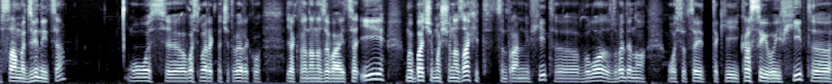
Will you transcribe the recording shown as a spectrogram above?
саме дзвіниця. Ось е, восьмерик на четверику, як вона називається. І ми бачимо, що на захід, центральний вхід, е, було зведено ось оцей такий красивий вхід е,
